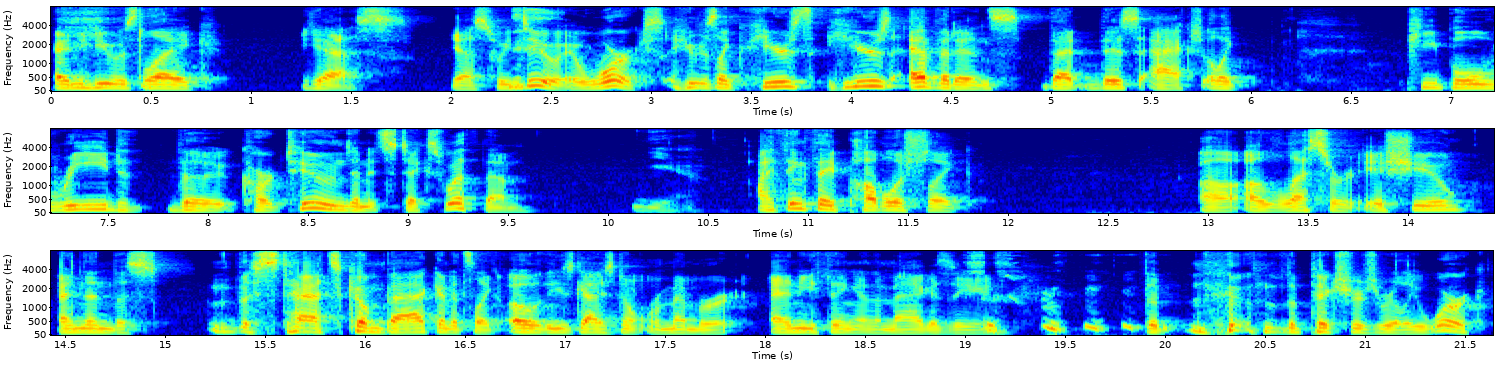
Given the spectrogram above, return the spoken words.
And he was like yes yes we do. It works. He was like here's here's evidence that this actually like people read the cartoons and it sticks with them. Yeah. I think they publish like a, a lesser issue, and then the the stats come back, and it's like, oh, these guys don't remember anything in the magazine. the The pictures really work,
